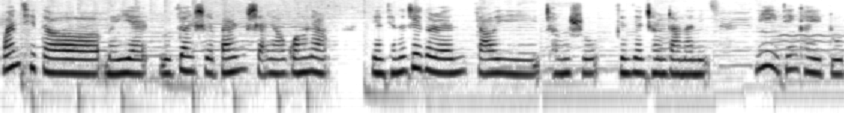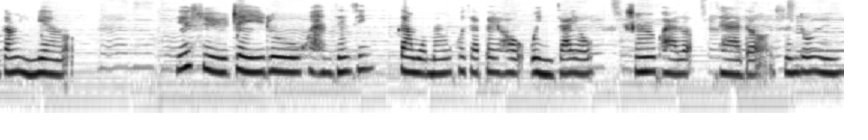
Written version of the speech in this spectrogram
弯起的眉眼如钻石般闪耀光亮，眼前的这个人早已成熟，渐渐成长的你，你已经可以独当一面了。也许这一路会很艰辛。但我们会在背后为你加油，生日快乐，亲爱的孙冬云！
